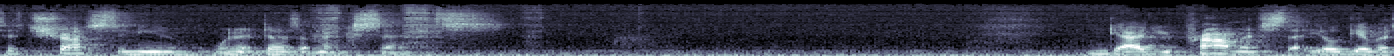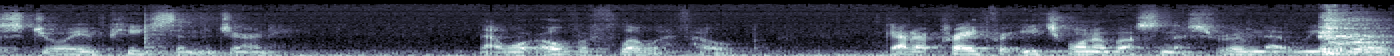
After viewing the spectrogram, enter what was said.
to trust in you when it doesn't make sense. And God, you promise that you'll give us joy and peace in the journey, that will overflow with hope. God, I pray for each one of us in this room that we would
